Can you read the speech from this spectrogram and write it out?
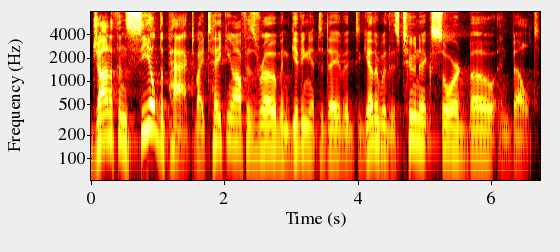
Jonathan sealed the pact by taking off his robe and giving it to David, together with his tunic, sword, bow, and belt.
